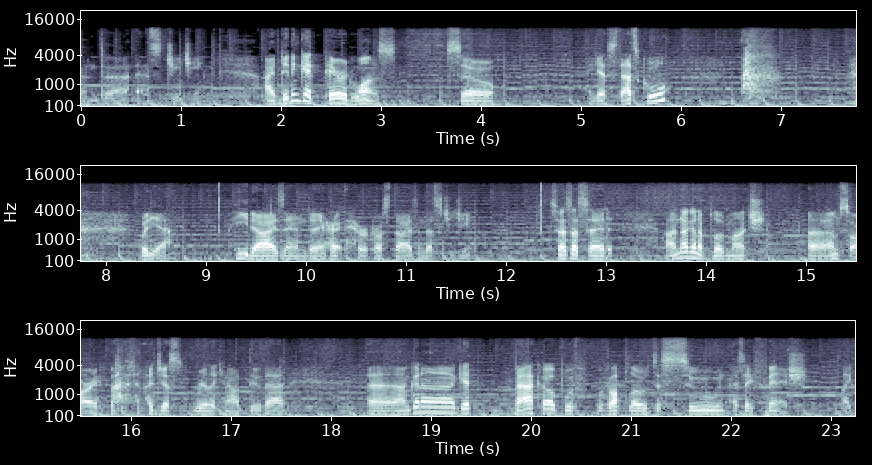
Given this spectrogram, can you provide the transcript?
and uh, that's GG. I didn't get paired once, so I guess that's cool. but yeah, he dies and uh, Heracross dies, and that's GG. So as I said, I'm not gonna upload much. Uh, I'm sorry, but I just really cannot do that. Uh, I'm gonna get back up with, with uploads as soon as I finish. Like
